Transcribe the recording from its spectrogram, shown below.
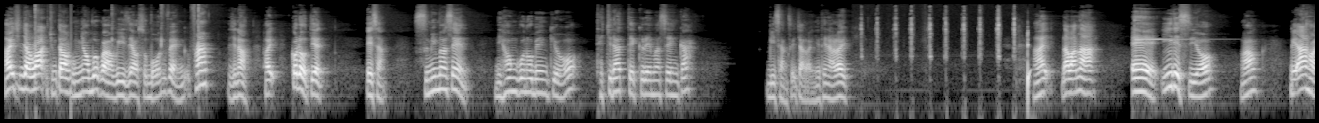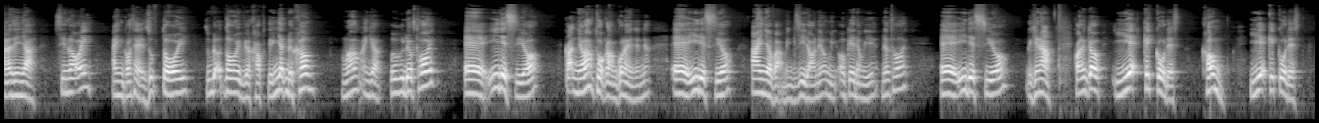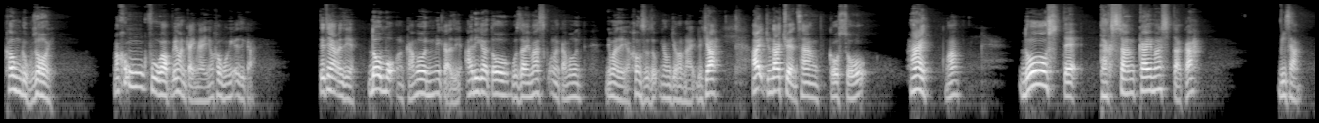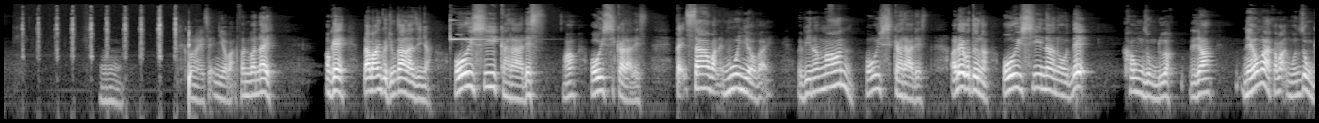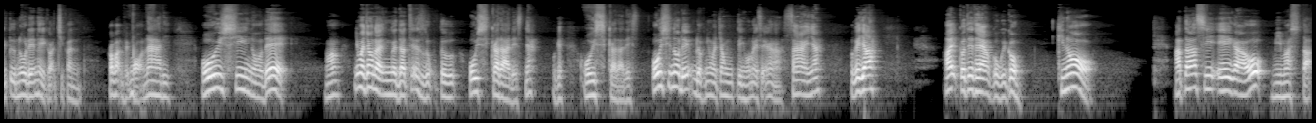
Hãy xin chào các bạn, chúng ta cùng nhau bước vào video số 4 về ngữ pháp. Như thế nào? Hãy, câu đầu tiên. A さん、すみません。日本語の勉強を手伝ってくれませんか B さん sẽ trả lời như thế nào đây? Đấy, đáp án là E, ý desu yo. Đúng không? Người A hỏi là gì nhỉ? Xin lỗi, anh có thể giúp tôi, giúp đỡ tôi việc học tiếng Nhật được không? Đúng không? Anh kìa, ừ được thôi. E, ý desu yo. Các bạn nhớ học thuộc lòng câu này nhé. e i desio ai nhờ vả mình cái gì đó nếu mà mình, ok, đồng ý. Nếu thôi. E i desio được chưa nào? Còn đến câu ie kekko des không. Ie kekko des không đủ rồi. Nó không phù hợp với hoàn cảnh này nó không có nghĩa gì cả. Tiếp theo là gì? Đô mộ là cảm ơn, với cả gì? Arigato gozaimasu cũng là cảm ơn. Nhưng mà gì không sử dụng trong trường hợp này. Được chưa? Hãy, chúng ta chuyển sang câu số 2 đúng không? Doste taksan kaimashita ka? Vì sao? Ừ. Câu này sẽ nhiều bạn phân vân đây. Ok, đáp án của chúng ta là gì nhỉ? Oishi kara desu. Đúng không? Kara desu. Tại sao bạn lại mua nhiều vậy? Bởi vì nó ngon. Oishi kara desu. Ở đây có từ là oishi nano de không dùng được, được chưa? Nếu mà các bạn muốn dùng cái từ no đến thì các bạn chỉ cần các bạn phải bỏ na đi. Oishi no de. Đúng không? Nhưng mà trong này người ta sẽ sử dụng từ oishikara desu nhá Ok, oishikara desu. Oxyno đấy cũng được nhưng mà trong tình huống này sẽ là sai nhá. Ok chưa? Hãy có tiếp theo câu cuối cùng. Kino Atarashi eiga o mimashita.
